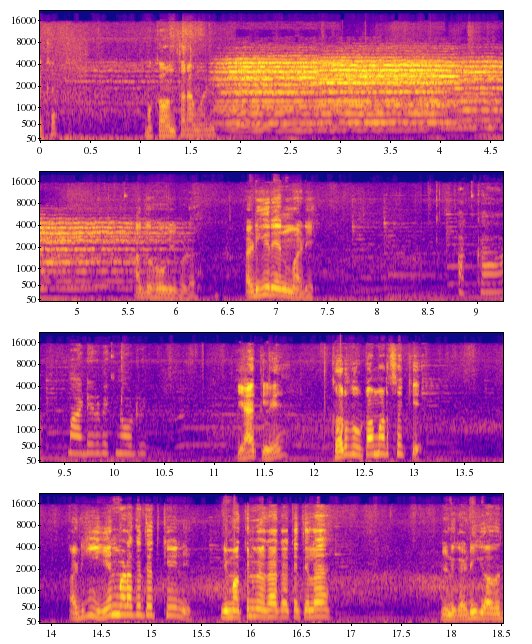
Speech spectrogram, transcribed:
ಯಾಕೆ? ಮುಖ ಒಂಥರ ಮಾಡಿ. ಅದು ಹೋಗಲಿ ಬಿಡು. ಅಡ್ಗಿರಿ ಏನು ಮಾಡಿ? ಅಕ್ಕ ಮಾಡಿರ್ಬೇಕು ನೋಡ್ರಿ. ಯಾಕಲೇ? ಕರೆದು ಊಟ ಮಾಡ್ಸೋಕ್ಕೆ. ಅಡ್ಗೆ ಏನು ಮಾಡಕತ್ತೈತೆ ಕೇಳಿ. ನಿಮ್ಮ ಅಕ್ಕನ ಮ್ಯಾಗ ಹಾಕಾಕತ್ತಿಲ್ಲ? ನಿನಗೆ ಅಡಿಗೆ ಅದ್ರ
